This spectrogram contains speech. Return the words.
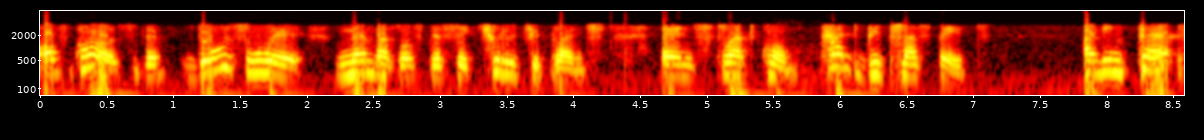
of course, that those who were members of the security branch and Stratcom can't be trusted. I mean, perhaps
